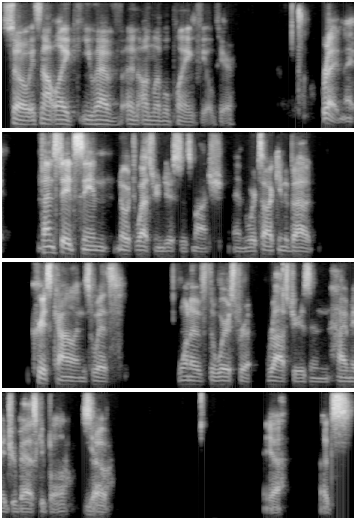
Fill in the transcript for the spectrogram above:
So it's not like you have an unlevel playing field here. Right. Penn State's seen Northwestern just as much, and we're talking about Chris Collins with one of the worst rosters in high major basketball. So, yeah, yeah that's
